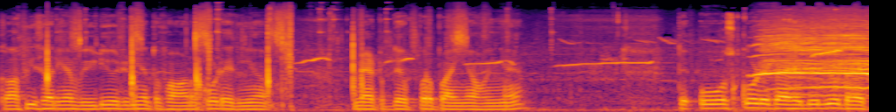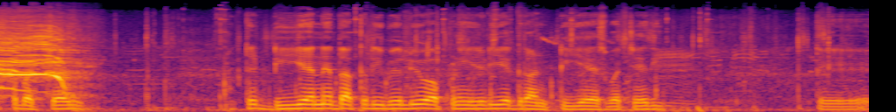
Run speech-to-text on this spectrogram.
ਕਾਫੀ ਸਾਰੀਆਂ ਵੀਡੀਓ ਜਿਹੜੀਆਂ ਤੂਫਾਨ ਘੋੜੇ ਦੀਆਂ ਨੈੱਟ ਦੇ ਉੱਪਰ ਪਾਈਆਂ ਹੋਈਆਂ ਤੇ ਉਸ ਘੋੜੇ ਦਾ ਇਹ ਵੀਡੀਓ ਡਾਇਰੈਕਟ ਬੱਚਾ ਹੀ। ਤੇ ਡੀਐਨਏ ਤੱਕ ਦੀ ਵੈਲਿਊ ਆਪਣੀ ਜਿਹੜੀ ਹੈ ਗਰੰਟੀ ਹੈ ਇਸ ਬੱਚੇ ਦੀ। ਤੇ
